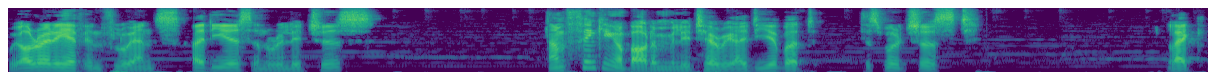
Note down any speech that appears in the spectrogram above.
We already have influence ideas and religious. I'm thinking about a military idea, but this will just like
